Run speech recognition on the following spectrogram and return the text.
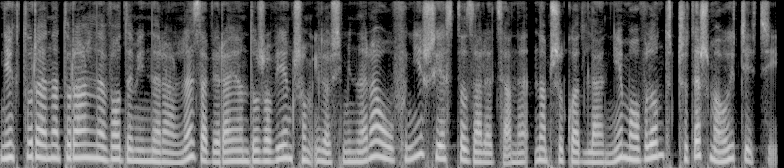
Niektóre naturalne wody mineralne zawierają dużo większą ilość minerałów niż jest to zalecane, np. dla niemowląt czy też małych dzieci.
